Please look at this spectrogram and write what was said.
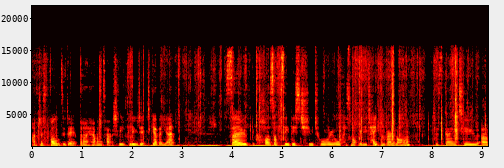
I've just folded it but I haven't actually glued it together yet so because obviously this tutorial has not really taken very long just going to um,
